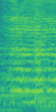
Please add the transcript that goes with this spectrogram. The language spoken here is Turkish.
together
